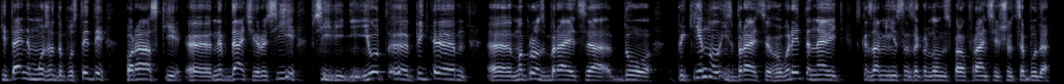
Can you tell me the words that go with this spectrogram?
Китай не може допустити поразки е, невдачі Росії в цій війні. І от е, е, Макрон збирається до Пекіну і збирається говорити. Навіть сказав міністр закордонних справ Франції, що це буде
